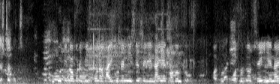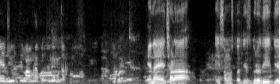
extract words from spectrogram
চেষ্টা করছেন ভূপতি বিস্ফোরণে হাইকোর্টের নির্দেশে এনআইএ তদন্ত। অথচ সেই এনআইএ বিরুদ্ধে মামলা করছে মমতা এনআইএ ছাড়া এই সমস্ত দেশবিরোধী যে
